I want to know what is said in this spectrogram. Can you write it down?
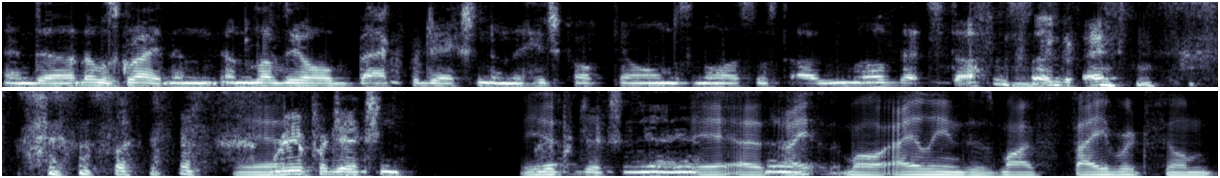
and uh, that was great. And and love the old back projection and the Hitchcock films and all that sort of stuff. I love that stuff. It's so great. it's like Yeah. rear projection, rear Yeah. projection. Yeah, yeah. Yeah, uh, A- well, Aliens is my favorite film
